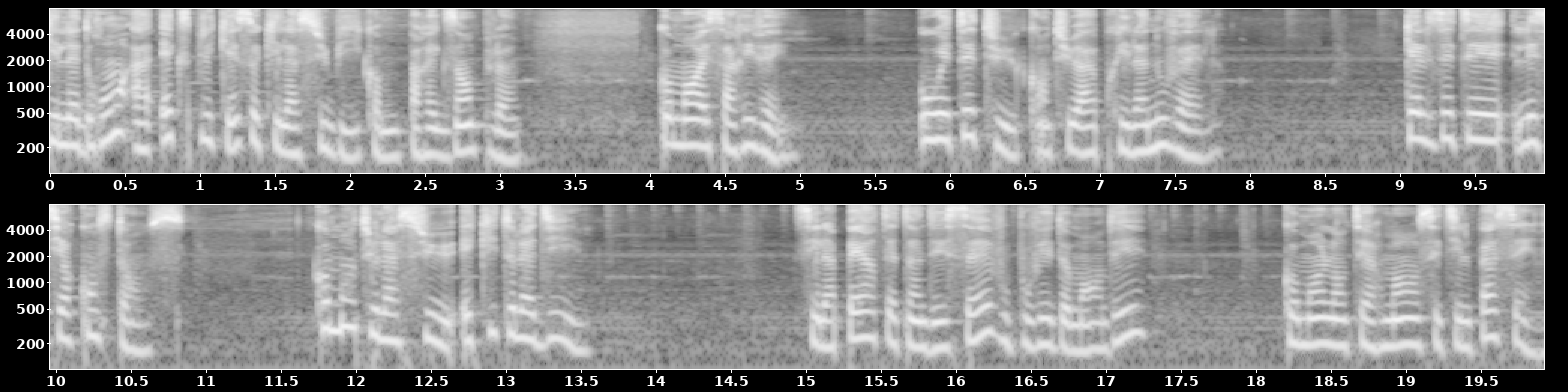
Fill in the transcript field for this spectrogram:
qui l'aideront à expliquer ce qu'il a subi, comme par exemple Comment est-ce arrivé? Où étais-tu quand tu as appris la nouvelle? Quelles étaient les circonstances? Comment tu l'as su et qui te l'a dit? Si la perte est un décès, vous pouvez demander Comment l'enterrement s'est-il passé?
